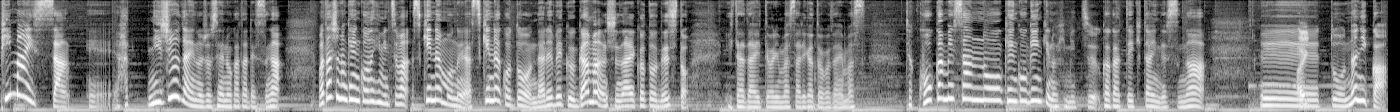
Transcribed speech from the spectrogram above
ピマイさん、えー、20代の女性の方ですが私の健康の秘密は好きなものや好きなことをなるべく我慢しないことですといただいております。ありがとうございますじゃあ鴻上さんの健康元気の秘密伺っていきたいんですが、えー、っと、はい、何か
